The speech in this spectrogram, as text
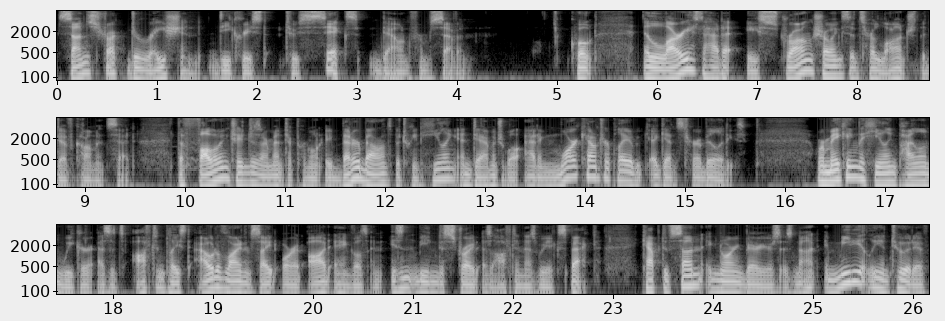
Sunstruck duration decreased to 6, down from 7. Quote, Illari has had a strong showing since her launch, the dev comment said. The following changes are meant to promote a better balance between healing and damage while adding more counterplay against her abilities. We're making the healing pylon weaker as it's often placed out of line of sight or at odd angles and isn't being destroyed as often as we expect. Captive Sun ignoring barriers is not immediately intuitive,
